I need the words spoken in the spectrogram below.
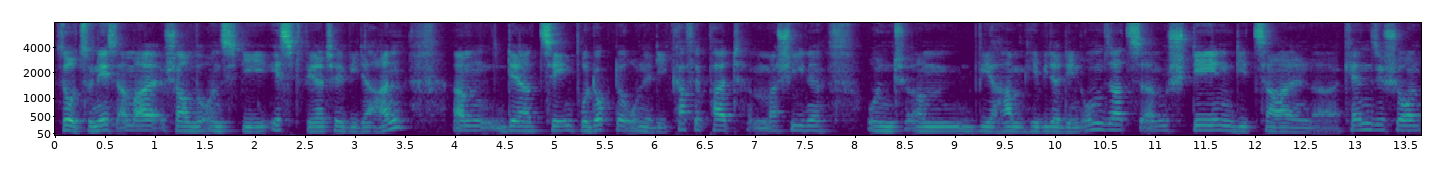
So, zunächst einmal schauen wir uns die Ist-Werte wieder an ähm, der zehn Produkte ohne die Kaffeepad-Maschine. Und ähm, wir haben hier wieder den Umsatz ähm, stehen. Die Zahlen äh, kennen Sie schon.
